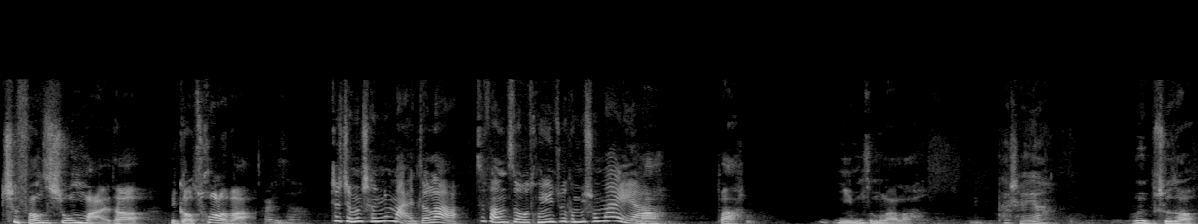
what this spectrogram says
这房子是我买的，你搞错了吧？儿子，这怎么成你买的了？这房子我同意租，可没说卖呀。妈，爸，你们怎么来了？他谁呀？我也不知道。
